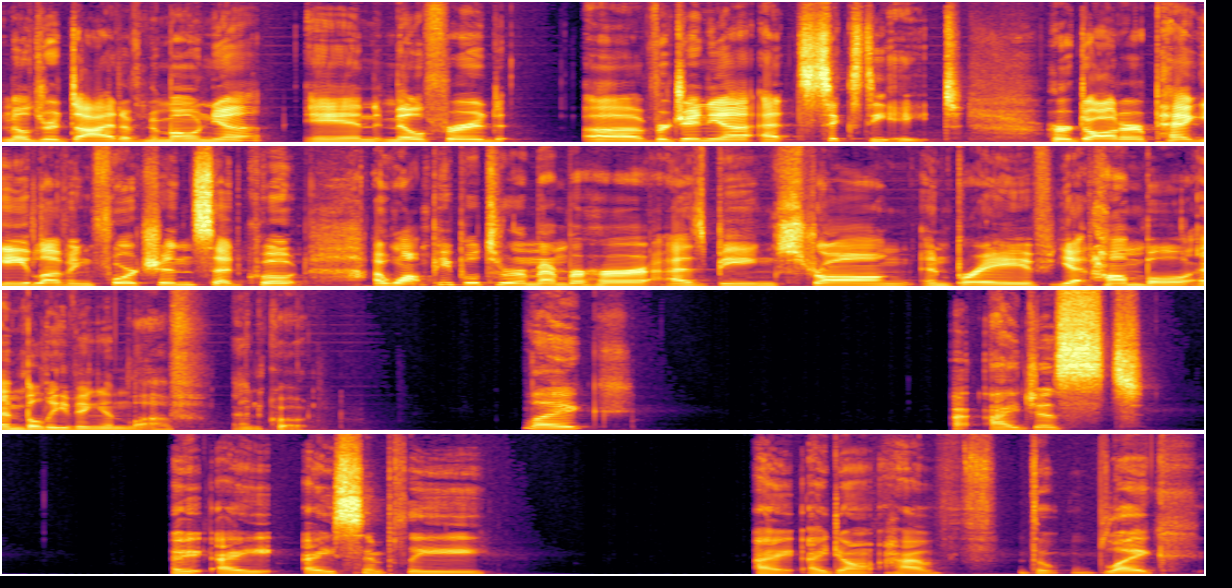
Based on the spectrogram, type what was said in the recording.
Mildred died of pneumonia in Milford, uh, Virginia at 68. Her daughter, Peggy Loving Fortune, said, quote, I want people to remember her as being strong and brave, yet humble and believing in love, end quote. Like I, I just I I I simply I I don't have the like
